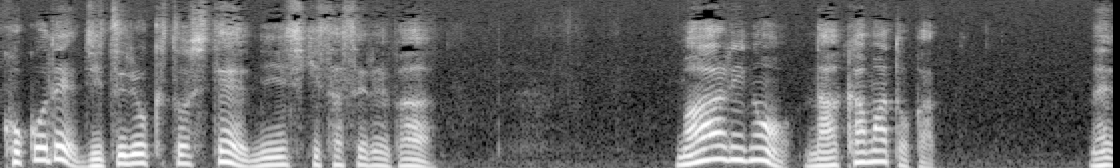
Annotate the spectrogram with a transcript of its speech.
ここで実力として認識させれば周りの仲間とかね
